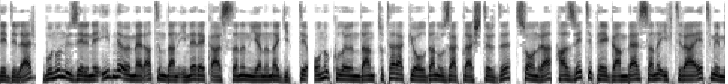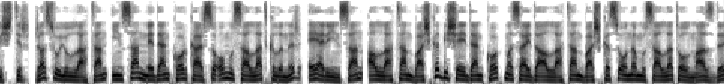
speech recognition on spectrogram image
dediler, bunun üzerine İbni Ömer atından inerek arslanın yanına gitti, onu kulağından tutarak yoldan uzaklaştırdı, sonra, Hazreti Peygamber sana iftira etmemiştir, Resulullah'tan, insan neden korkarsa o musallat kılınır, eğer insan, Allah'tan başka bir şeyden Allah'tan korkmasaydı Allah'tan başkası ona musallat olmazdı,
